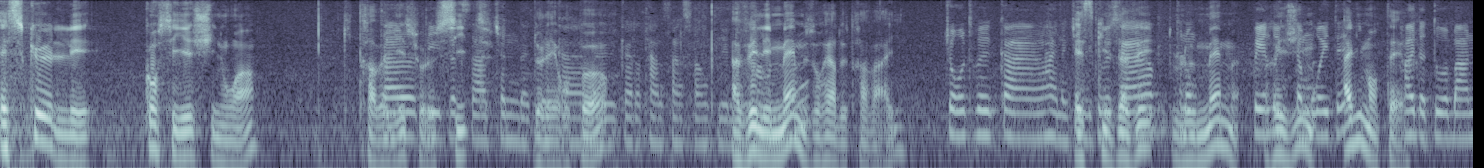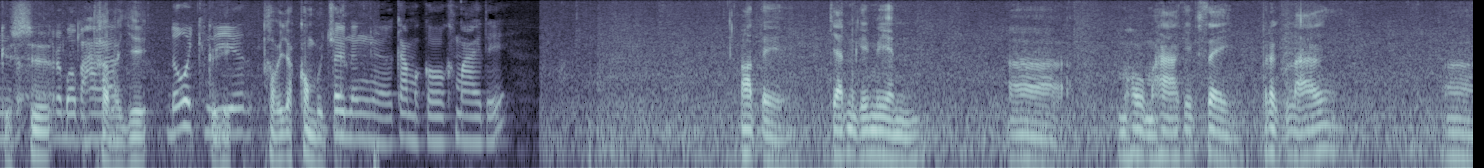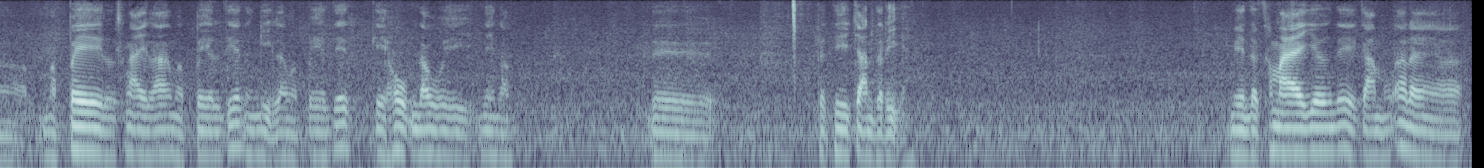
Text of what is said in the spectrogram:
Est-ce que les conseillers chinois qui travaillaient sur le site de l'aéroport avaient les mêmes horaires de travail Est-ce qu'ils avaient le même régime alimentaire que ceux qui travaillaient, que les travailleurs cambodgiens អត់ទេចិនគេមានអឺមហោមហាគេផ្សេងព្រឹកឡើងអឺ មួយពេលថ្ងៃឡើងមួយពេលទៀតងាកឡើងមួយពេលទៀតគេហូបនៅនេះនោះប្រទេសចន្ទរិមានតែខ្មែរយើងទេកម្មអត់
